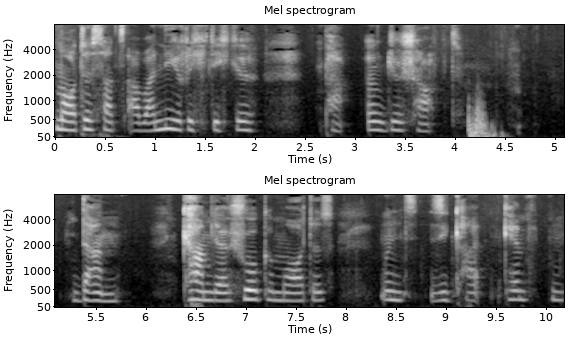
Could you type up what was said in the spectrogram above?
Mortis hat es aber nie richtig ge geschafft. Dann kam der Schurke Mortis und sie kämpften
